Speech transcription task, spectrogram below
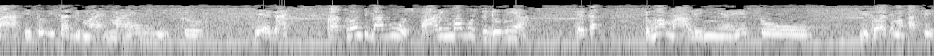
Nah itu bisa dimain-mainin itu ya kan? Peraturan itu bagus paling bagus di dunia. Ya kan? Cuma malingnya itu gitu aja makasih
